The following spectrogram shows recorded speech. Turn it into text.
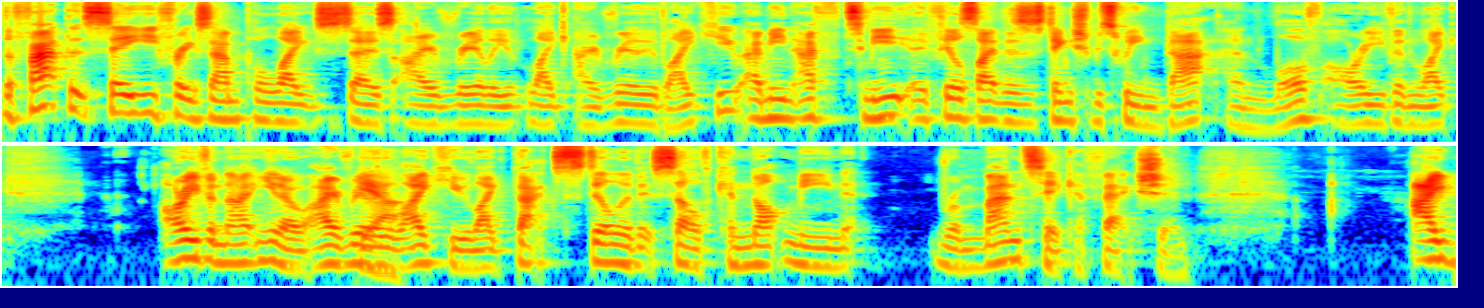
the fact that Seigi, for example, like says, "I really like, I really like you." I mean, I, to me, it feels like there's a distinction between that and love, or even like, or even that you know, I really yeah. like you. Like that still of itself cannot mean romantic affection. I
